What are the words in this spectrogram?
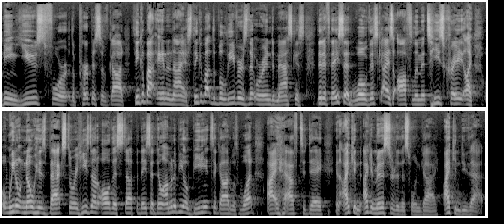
being used for the purpose of God. Think about Ananias. Think about the believers that were in Damascus. That if they said, Whoa, this guy's off limits, he's crazy, like we don't know his backstory, he's done all this stuff, but they said, No, I'm going to be obedient to God with what I have today, and I can, I can minister to this one guy. I can do that.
